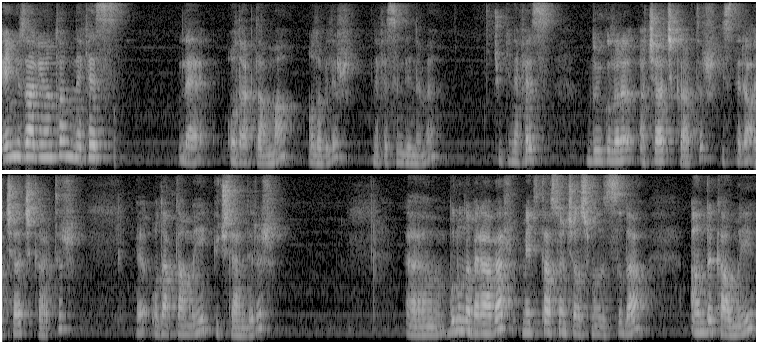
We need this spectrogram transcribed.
en güzel yöntem nefesle odaklanma olabilir. Nefesini dinleme. Çünkü nefes duyguları açığa çıkartır, hisleri açığa çıkartır odaklanmayı güçlendirir. Ee, Bununla beraber meditasyon çalışması da anda kalmayı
